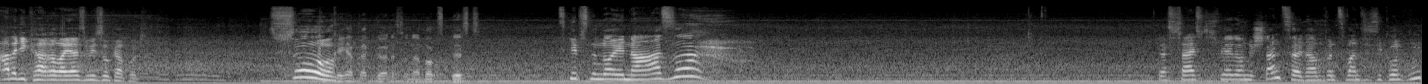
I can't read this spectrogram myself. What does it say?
Aber die Karre war ja sowieso kaputt. So. Okay, ich hab grad gehört, dass du in der Box bist. Jetzt gibt's eine neue Nase. Das heißt, ich werde noch eine Standzeit haben von 20 Sekunden.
